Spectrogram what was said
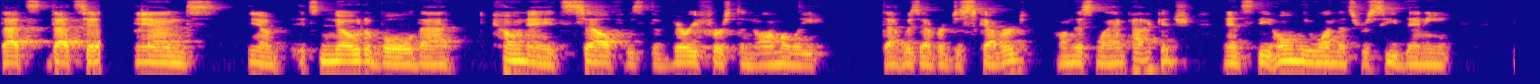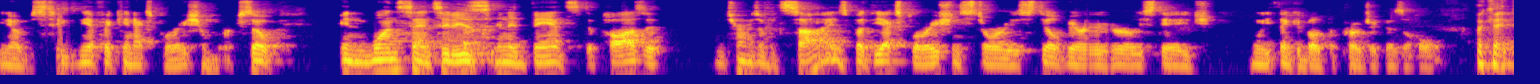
That's that's it. And you know, it's notable that Koné itself was the very first anomaly that was ever discovered on this land package, and it's the only one that's received any you know significant exploration work. So, in one sense, it is an advanced deposit in terms of its size, but the exploration story is still very early stage when we think about the project as a whole. Okay,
